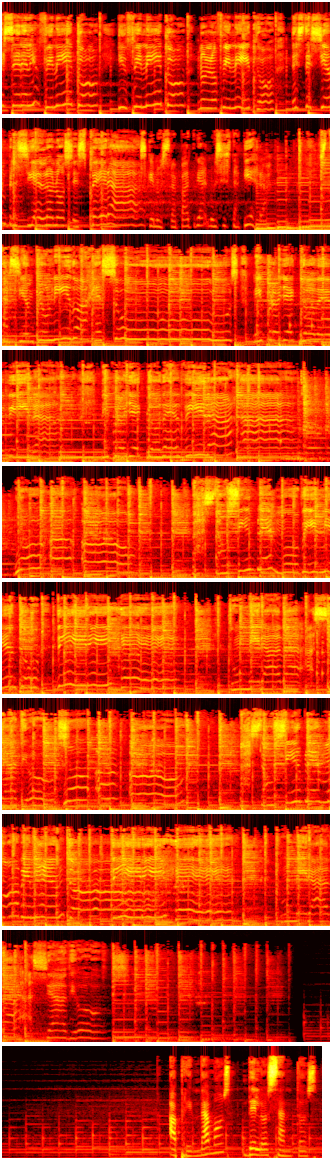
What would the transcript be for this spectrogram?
Ser el infinito, infinito, no lo finito. Desde siempre el cielo nos espera. Es que nuestra patria no es esta tierra. Estar siempre unido a Jesús, mi proyecto de vida, Aprendamos de los santos.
